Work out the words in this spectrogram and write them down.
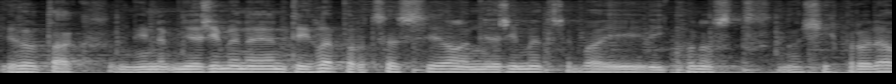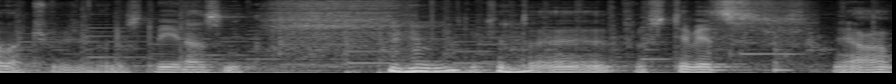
Je to tak, my měříme nejen tyhle procesy, ale měříme třeba i výkonnost našich prodavačů, že dost výrazně. Mm-hmm. Takže to je prostě věc, já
